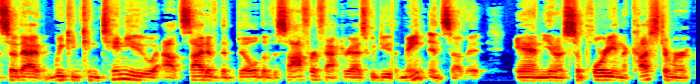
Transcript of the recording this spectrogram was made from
so that we can continue outside of the build of the software factory as we do the maintenance of it and you know supporting the customer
